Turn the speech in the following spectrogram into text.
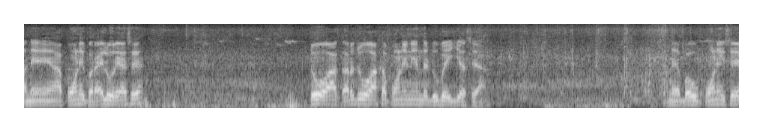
અને આ પોણી ભરાયેલું રહેશે જો આ ઘર જો આખા પાણીની અંદર ડૂબાઈ ગયા છે આ. અને બહુ પોણી છે.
